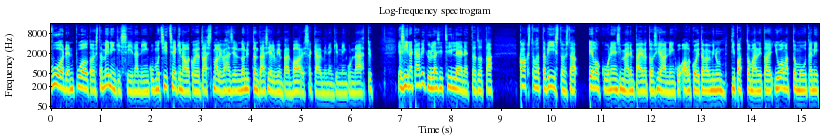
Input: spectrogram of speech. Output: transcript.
vuoden puolitoista meninkin siinä, niin kuin, mutta sitten sekin alkoi jotain. Sitten mä olin vähän silleen, no nyt on tämä selvinpäin baarissa käyminenkin niin kuin nähty. Ja siinä kävi kyllä sitten silleen, että tota, 2015 elokuun ensimmäinen päivä tosiaan niin kuin alkoi tämä minun tipattomani tai juomattomuuteni,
